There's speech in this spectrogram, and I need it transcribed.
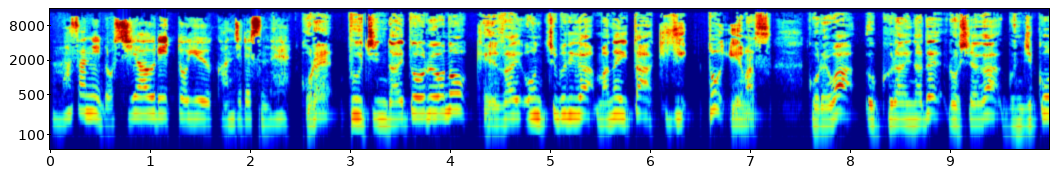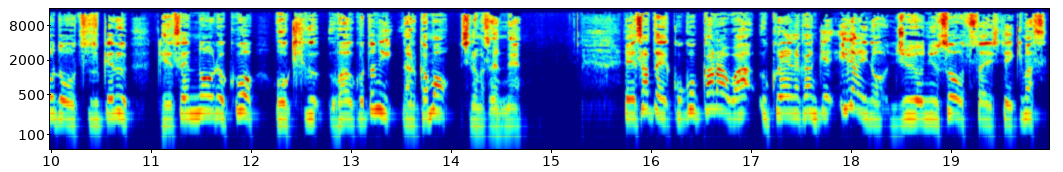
まさにロシア売りという感じですね。これ、プーチン大統領の経済音痴ぶりが招いた危機と言えます。これは、ウクライナでロシアが軍事行動を続ける継戦能力を大きく奪うことになるかもしれませんね。えー、さて、ここからは、ウクライナ関係以外の重要ニュースをお伝えしていきます。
